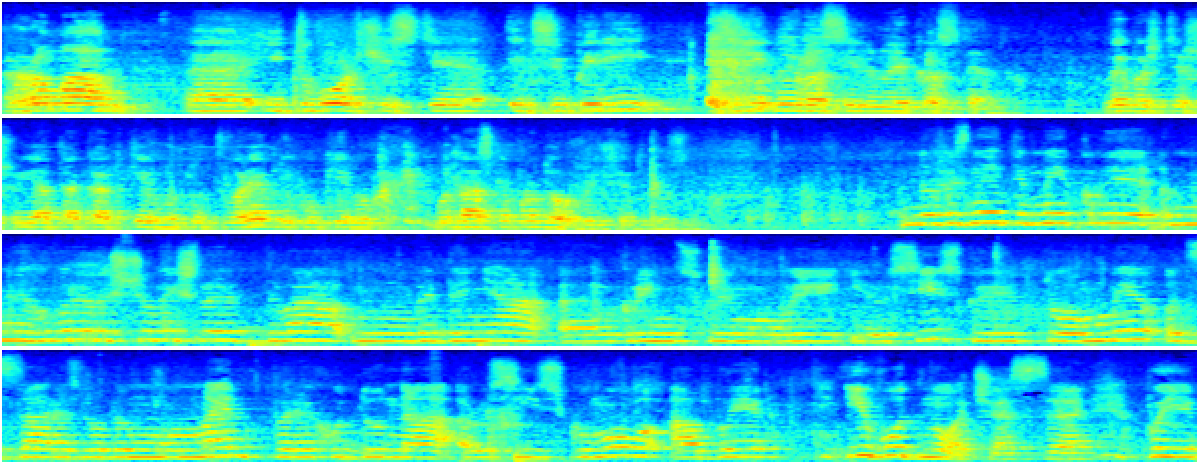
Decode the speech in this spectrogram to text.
роман е, і творчість е, Екзюпері з Ліною Васильівною Костенко. Вибачте, що я так активно тут в репліку кинув. Будь ласка, продовжуйте, друзі. Ну, ви знаєте, ми коли говорили, що вийшли два видання е, українською мовою і російською, то ми от зараз робимо момент переходу на російську мову, аби і водночас е,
